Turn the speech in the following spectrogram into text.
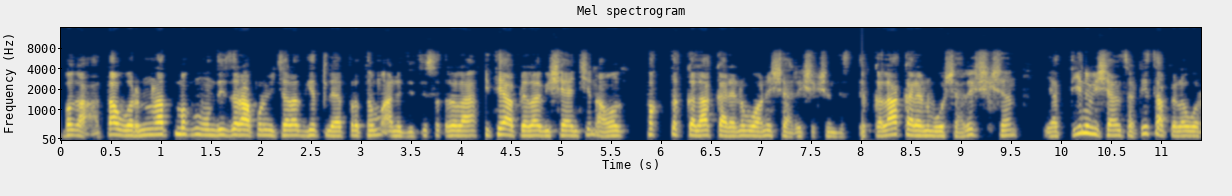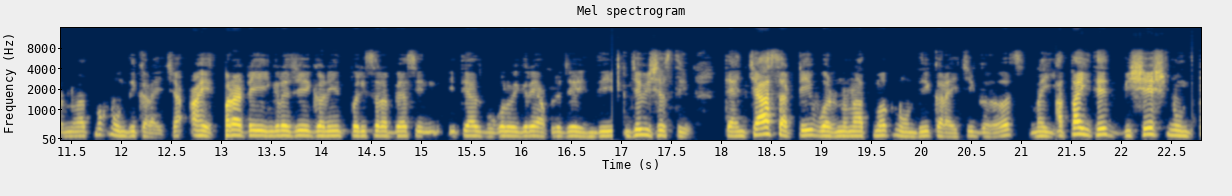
बघा आता वर्णनात्मक नोंदी जर आपण विचारात घेतल्या प्रथम आणि द्वितीय सत्राला इथे आपल्याला विषयांची नावं फक्त कला कार्यानुभव आणि शारीरिक शिक्षण दिसते कला शारीरिक शिक्षण या तीन विषयांसाठीच आपल्याला वर्णनात्मक नोंदी करायच्या आहेत. मराठी इंग्रजी गणित परिसर अभ्यास इतिहास भूगोल वगैरे आपले जे हिंदी जे विषय असतील त्यांच्यासाठी वर्णनात्मक नोंदी करायची गरज नाही. आता इथे विशेष नोंद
